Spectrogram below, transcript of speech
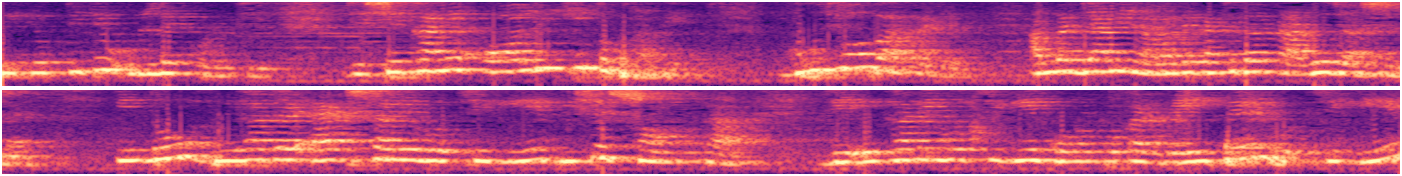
বিজ্ঞপ্তিতে উল্লেখ করেছি যে সেখানে অলিখিতভাবে গুজব আকারে, আমরা জানি আমাদের কাছে তার কাগজ আসে না, কিন্তু দুই হাজার এক সালে হচ্ছে গিয়ে বিশেষ সংস্থা যে এখানে হচ্ছে গিয়ে কোনো প্রকার রেপের হচ্ছে গিয়ে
